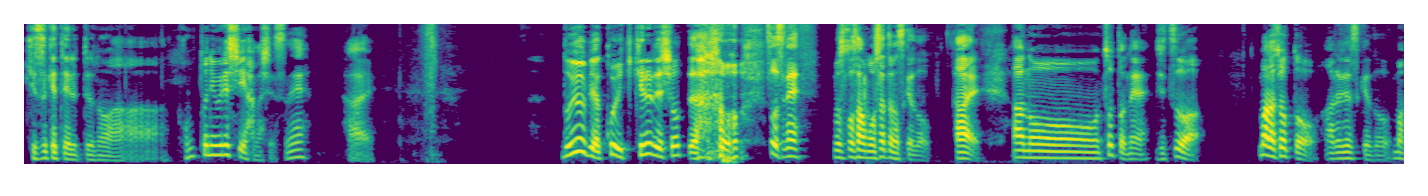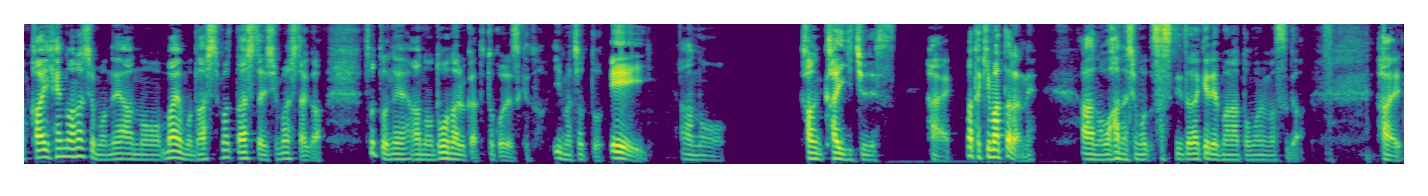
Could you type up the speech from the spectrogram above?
築けてるっていうのは、本当に嬉しい話ですね。はい。土曜日は声聞けるでしょって、あの、そうですね。息子さんもおっしゃってますけど。はい。あのーちょっとね、実は、まだちょっと、あれですけど、まあ、改編の話もね、あの、前も出し、出したりしましたが、ちょっとね、あの、どうなるかってところですけど、今ちょっと、鋭意、あの、会議中です。はい。また決まったらね、あの、お話もさせていただければなと思いますが。はい。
